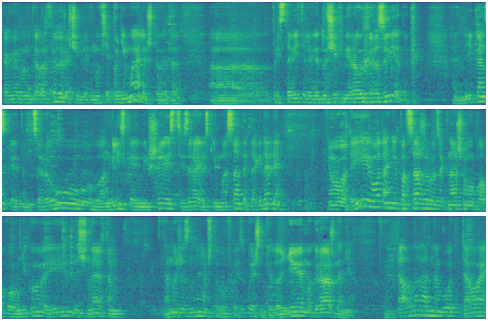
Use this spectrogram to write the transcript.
Как говорил Николай Федорович, говорит, мы все понимали, что это э, представители ведущих мировых разведок. Американская там ЦРУ, английская Ми-6, израильский Моссад и так далее. Вот, и вот они подсаживаются к нашему полковнику и начинают там, да мы же знаем, что вы ФСБшники. Да не, мы граждане. Да ладно, вот, давай,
